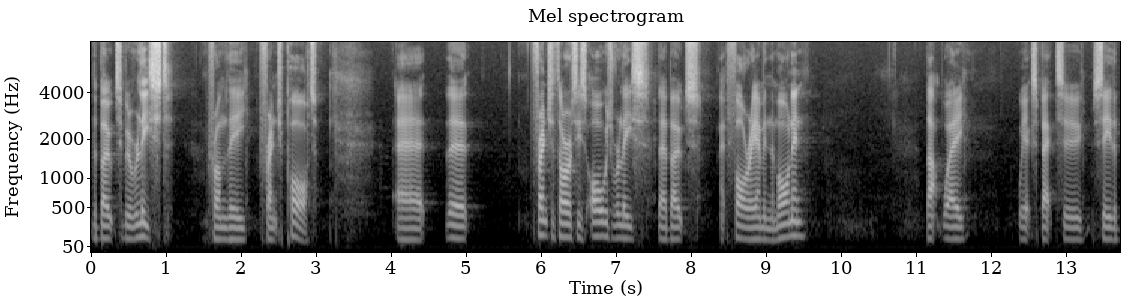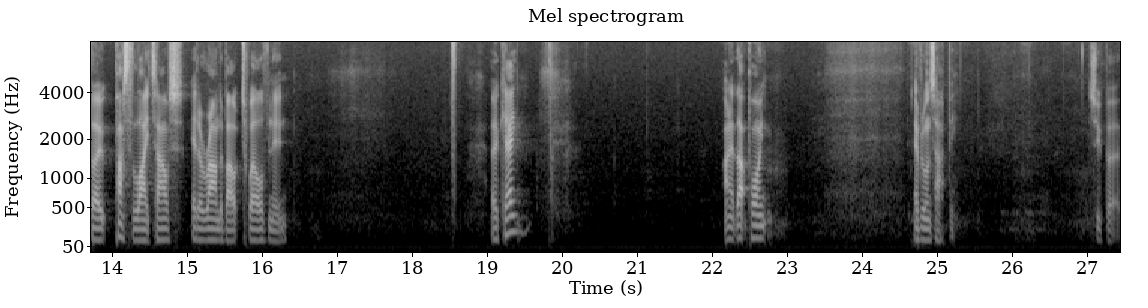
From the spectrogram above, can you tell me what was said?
the boat to be released from the French port. Uh, the French authorities always release their boats at 4 a.m. in the morning that way, we expect to see the boat past the lighthouse at around about 12 noon. Okay? And at that point, everyone's happy. Superb.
